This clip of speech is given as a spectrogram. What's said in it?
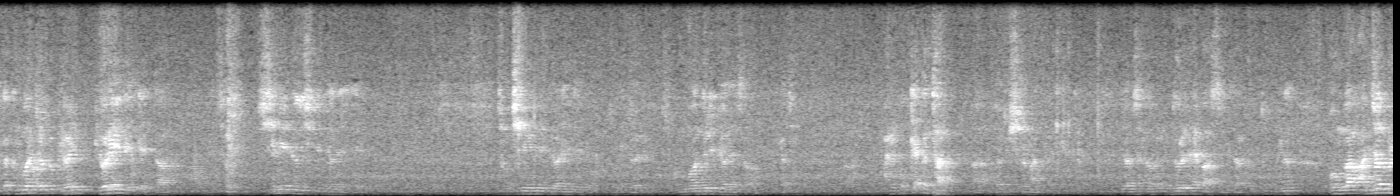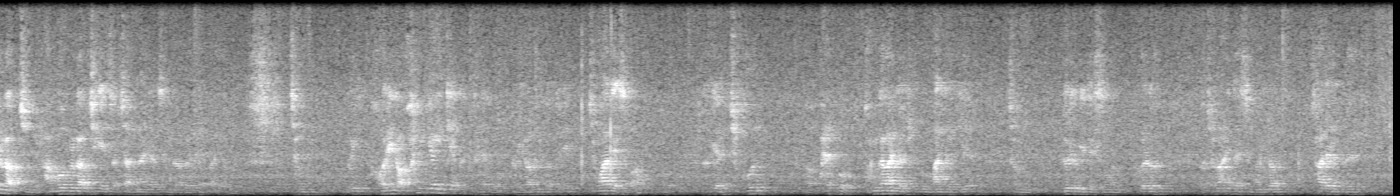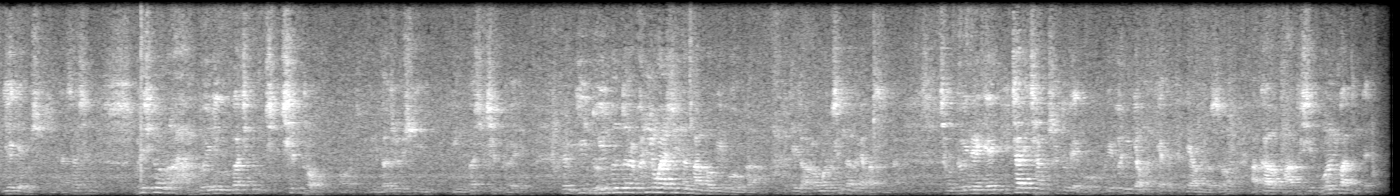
우리가 근본적으로 변, 변해야 되겠다. 시민의 시민 변해야 되고 정치인이 변해야 되고 우리들 공무원들이 변해서 우리가 좀 어, 밝고 깨끗한 어, 여주시를 만들기 이런 생각을 늘 해봤습니다. 또 우리는 뭔가 안전불감증, 안보불감증이 있었지 않나 이런 생각을 해봐요. 참 우리 거리가 환경이 깨끗하고 또 이런 또 그게 좋은 어, 밝고 건강한 여주로 만들기에 좀 노력이 됐으면 그걸로 어, 전환이 됐으면 이런 사례를 얘기하고 싶습니다. 사실 우리 지금 아, 노인 인구가 지금 17% 어, 여주시 인구가 17%예요. 그럼 이 노인분들을 활용할 수 있는 방법이 뭔가 이렇게 여러모로 생각을 해봤습니다. 참 노인에게 일자리 창출도 되고 환경을 깨끗하게 함으로써 아까 봤듯이 공원 같은 데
